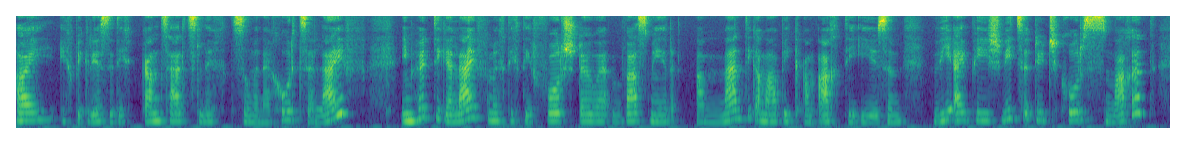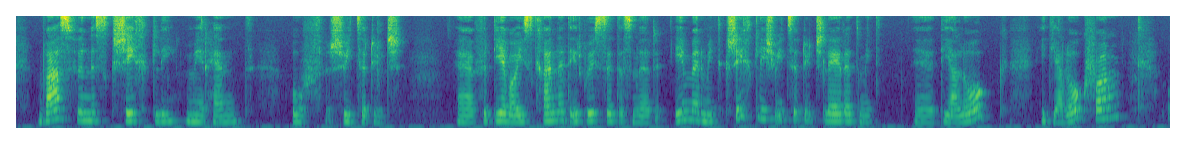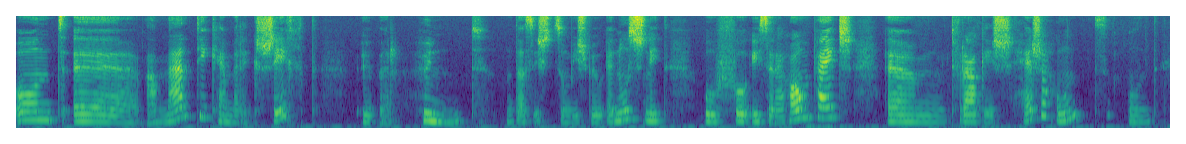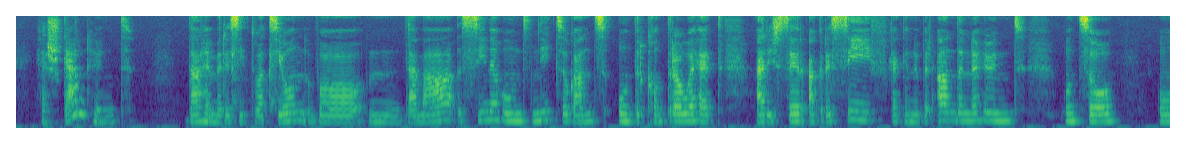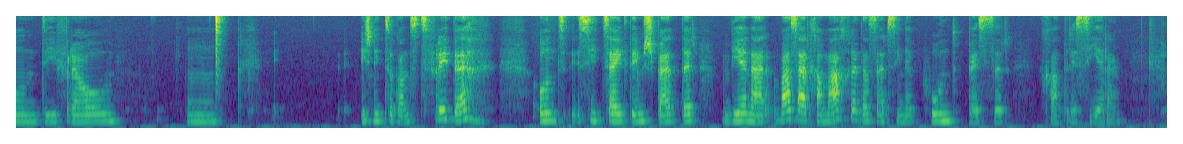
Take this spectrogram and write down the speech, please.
Hi, ich begrüße dich ganz herzlich zu einem kurzen Live. Im heutigen Live möchte ich dir vorstellen, was wir am Montag am Abend am 8. in unserem VIP Schweizerdeutsch Kurs machen, was für ein Geschichtli wir haben auf Schweizerdeutsch. Äh, für die, die uns kennen, ihr wisst, dass wir immer mit Geschichtli Schweizerdeutsch lernen, mit äh, Dialog, in Dialogform. Und äh, am Montag haben wir eine Geschichte über Hunde. Und das ist zum Beispiel ein Ausschnitt auf, unserer Homepage. Ähm, die Frage ist, hast du einen Hund und hast du gerne Hunde? Da haben wir eine Situation, wo hm, der Mann seinen Hund nicht so ganz unter Kontrolle hat. Er ist sehr aggressiv gegenüber anderen Hunden und so. Und die Frau mh, mm, ist nicht so ganz zufrieden. Und sie zeigt ihm später, wie er, was er machen kann, dass er seinen Hund besser kann dressieren kann.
